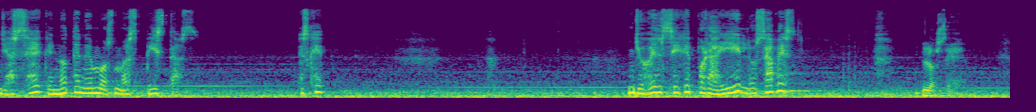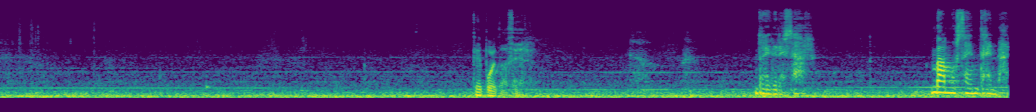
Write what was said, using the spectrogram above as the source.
Ya sé que no tenemos más pistas. Es que... Joel sigue por ahí, ¿lo sabes? Lo sé. ¿Qué puedo hacer? Regresar. Vamos a entrenar.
